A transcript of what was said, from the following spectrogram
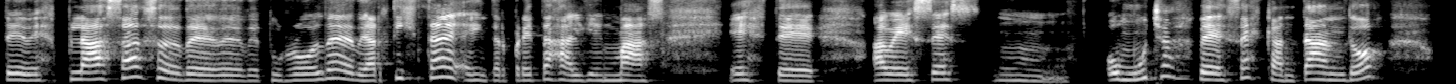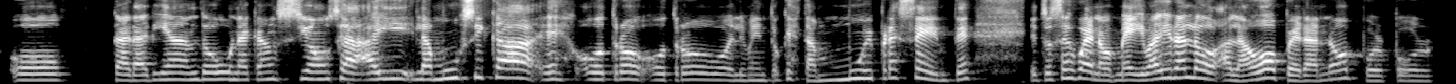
te desplazas de, de, tu rol de, artista e interpretas a alguien más. Este, a veces, mm, o muchas veces cantando o tarareando una canción, o sea, ahí la música es otro, otro elemento que está muy presente. Entonces, bueno, me iba a ir a, lo, a la ópera, ¿no? Por, por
